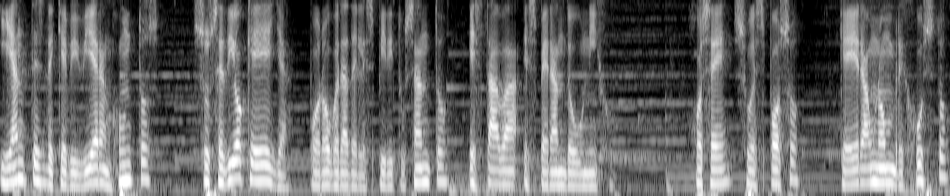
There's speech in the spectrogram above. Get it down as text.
y antes de que vivieran juntos, sucedió que ella, por obra del Espíritu Santo, estaba esperando un hijo. José, su esposo, que era un hombre justo,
